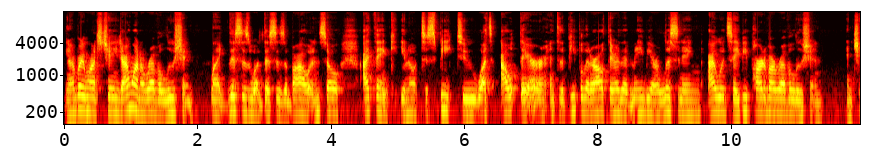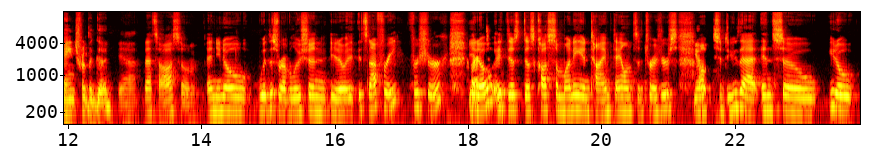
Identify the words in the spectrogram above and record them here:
You know, everybody wants change. I want a revolution like this is what this is about and so i think you know to speak to what's out there and to the people that are out there that maybe are listening i would say be part of our revolution and change for the good. Yeah, that's awesome. And you know, with this revolution, you know, it, it's not free for sure. Correct. You know, it just does cost some money and time, talents, and treasures yep. um, to do that. And so, you know,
